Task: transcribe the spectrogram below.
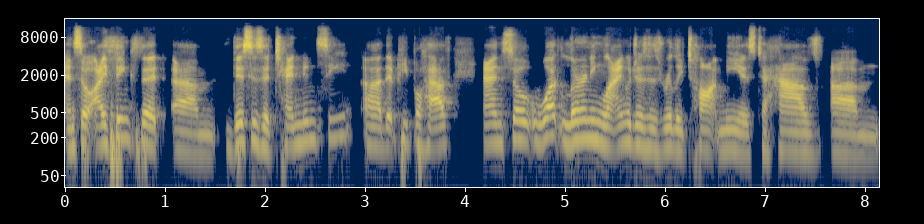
And so I think that um, this is a tendency uh, that people have. And so what learning languages has really taught me is to have um,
